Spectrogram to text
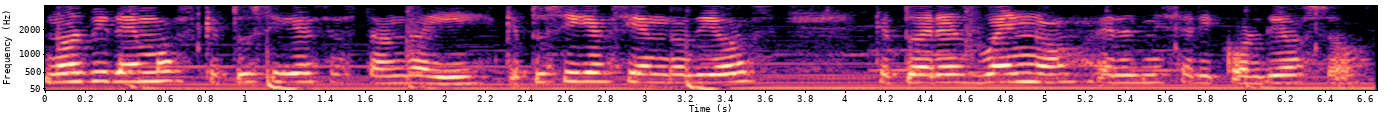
no olvidemos que tú sigues estando ahí, que tú sigues siendo Dios que tú eres bueno, eres misericordioso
